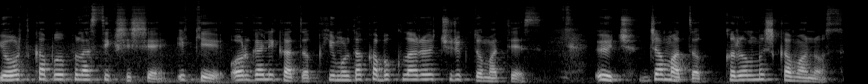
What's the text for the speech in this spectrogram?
Yoğurt kabı plastik şişe 2. Organik atık Yumurta kabukları çürük domates 3. Cam atık, kırılmış kavanoz.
